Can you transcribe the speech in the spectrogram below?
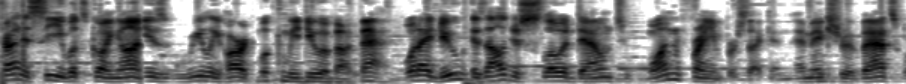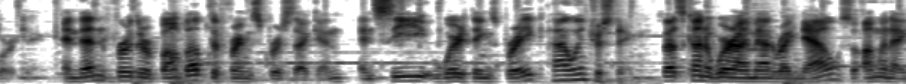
trying to see what's going on is really hard. What can we do about that? What I do is I'll just slow it down to one frame per second and make sure that's working. And then further bump up the frames per second and see where things break. How interesting. So that's kind of where I'm at right now, so I'm gonna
